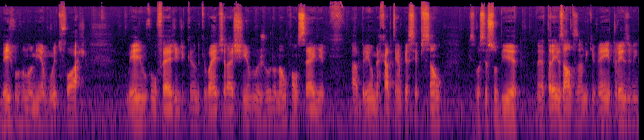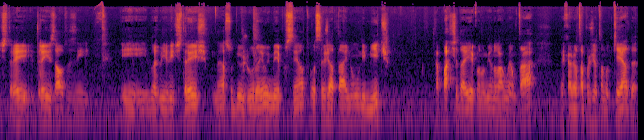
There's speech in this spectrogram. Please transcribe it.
mesmo com economia muito forte, mesmo com o Fed indicando que vai retirar estímulo, o juro não consegue abrir, o mercado tem a percepção que se você subir né, três altos ano que vem, 3,23 e três altos em, em 2023, né, subir o juro aí 1,5%, você já está em um limite a partir daí a economia não vai aguentar, o mercado já está projetando queda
